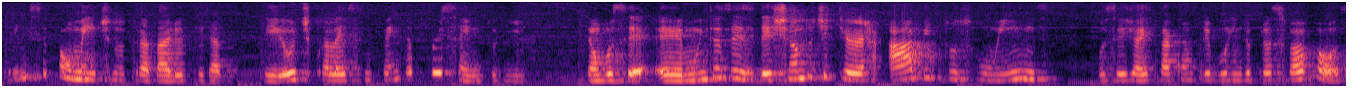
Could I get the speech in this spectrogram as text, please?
principalmente no trabalho terapêutico, ela é 50% de então, você, é, muitas vezes, deixando de ter hábitos ruins, você já está contribuindo para sua voz.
